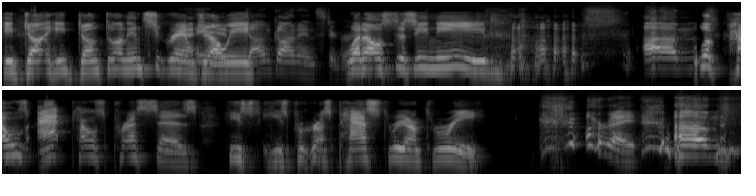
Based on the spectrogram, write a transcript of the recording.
He dun- he dunked on Instagram, Yeah, Joey. dunk on Instagram. What else does he need? um, Look, Pels at Pels Press says he's he's progressed past three on three. all right. Um,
